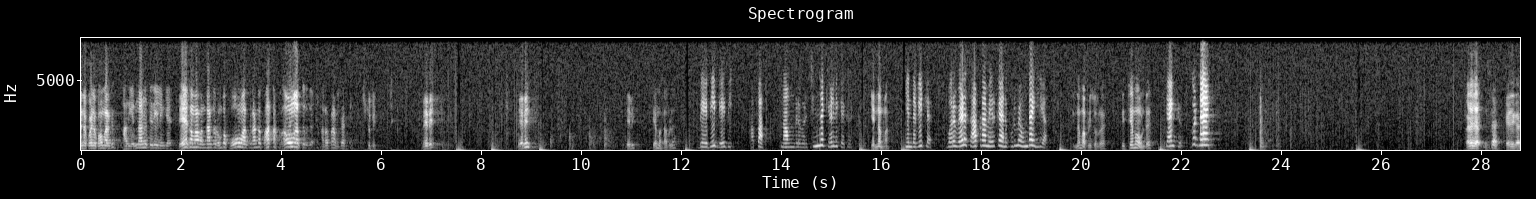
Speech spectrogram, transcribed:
ஏன்டா குழந்தை கோவமா இருக்கு? அது என்னன்னு தெரியலீங்க. வேகமா வந்தாங்க ரொம்ப கோவமா இருக்கிறாங்க பார்த்தா பாவமா இருக்குதுங்க அதான் விசாரிச்சு. ஸ்டூபிட் பேபி பேபி பேபி ஏமா சாப்பிடல? பேபி பேபி அப்பா நான் உங்களை ஒரு சின்ன கேள்வி கேக்குறேன். என்னம்மா? இந்த வீட்ல ஒருவேளை சாப்பிடாம இருக்க எனக்கு உரிமை உண்டா இல்லையா? என்னம்மா அப்படி சொல்ற? நிச்சயமா உண்டு. Thank you good night manager sir எழுதுங்க.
